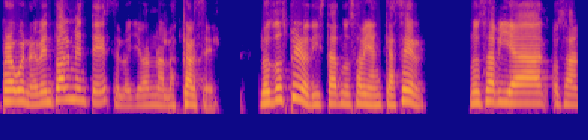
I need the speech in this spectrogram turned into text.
Pero bueno, eventualmente se lo llevaron a la cárcel. Los dos periodistas no sabían qué hacer no sabían, o sea,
